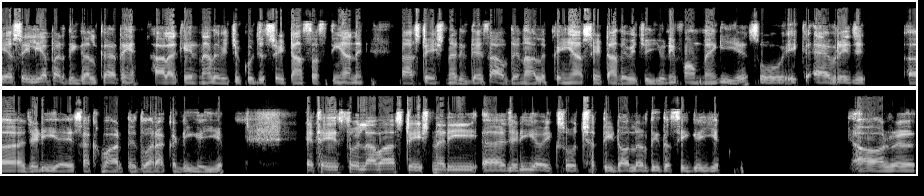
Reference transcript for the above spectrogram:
ਇਹ ਆਸਟ੍ਰੇਲੀਆ ਭਰ ਦੀ ਗੱਲ ਕਰ ਰਹੇ ਹਾਂ। ਹਾਲਾਂਕਿ ਇਹਨਾਂ ਦੇ ਵਿੱਚ ਕੁਝ ਸਟੇਟਾਂ ਸਸਤੀਆਂ ਨੇ ਸਟੇਸ਼ਨਰੀ ਦੇ ਹਿਸਾਬ ਦੇ ਨਾਲ ਕਈਆਂ ਸਟੇਟਾਂ ਦੇ ਵਿੱਚ ਯੂਨੀਫਾਰਮ ਮਹਿੰਗੀ ਹੈ। ਸੋ ਇੱਕ ਐਵਰੇਜ ਜਿਹੜੀ ਹੈ ਇਸ ਅਖਬਾਰ ਦੇ ਦੁਆਰਾ ਕੱਢੀ ਗਈ ਹੈ। ਇੱਥੇ ਇਸ ਤੋਂ ਇਲਾਵਾ ਸਟੇਸ਼ਨਰੀ ਜਿਹੜੀ ਹੈ 136 ਡਾਲਰ ਦੀ ਦੱਸੀ ਗਈ ਹੈ। ਔਰ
